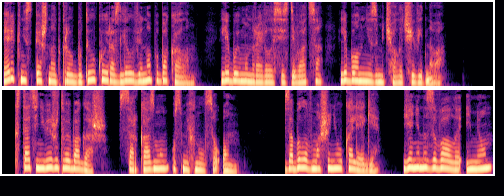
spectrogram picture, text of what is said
Эрик неспешно открыл бутылку и разлил вино по бокалам. Либо ему нравилось издеваться, либо он не замечал очевидного. «Кстати, не вижу твой багаж», — с сарказмом усмехнулся он. «Забыла в машине у коллеги. Я не называла имен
